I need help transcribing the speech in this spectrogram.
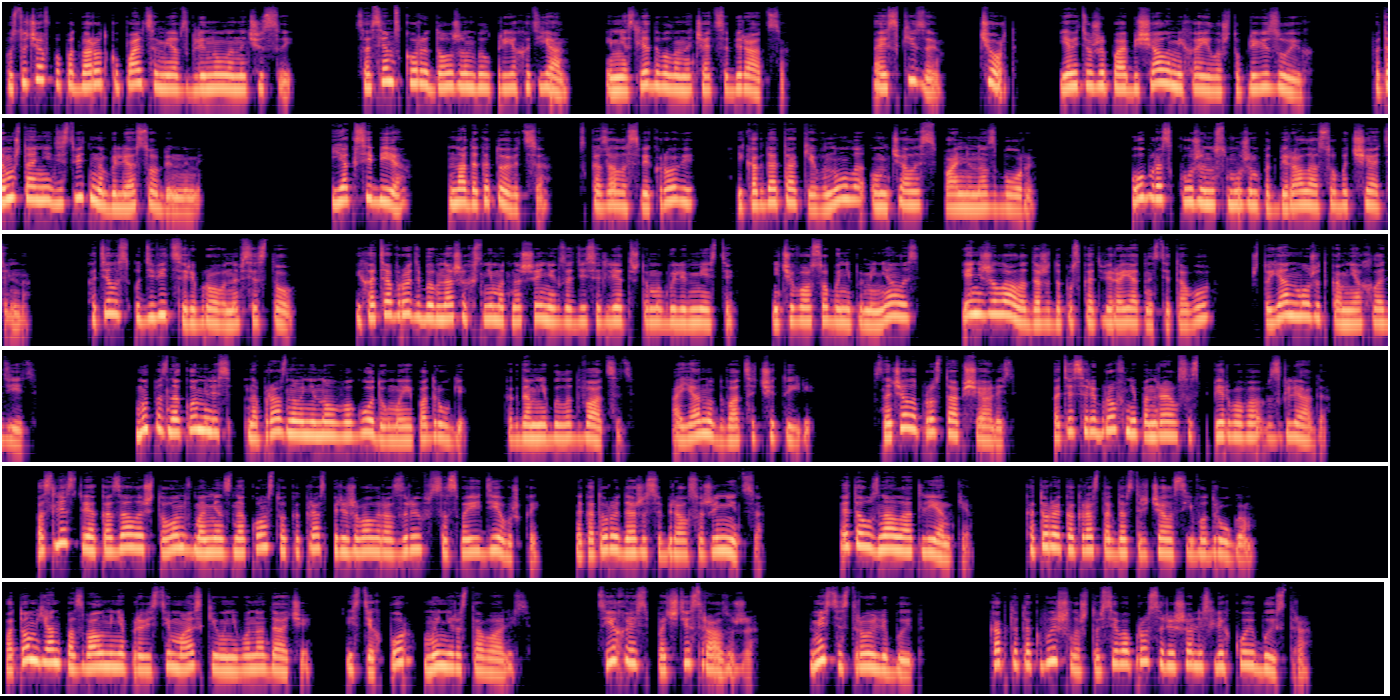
Постучав по подбородку пальцем, я взглянула на часы. Совсем скоро должен был приехать Ян, и мне следовало начать собираться. А эскизы? Черт, я ведь уже пообещала Михаилу, что привезу их, потому что они действительно были особенными. «Я к себе», «Надо готовиться», — сказала свекрови, и когда так кивнула, умчалась в спальню на сборы. Образ к ужину с мужем подбирала особо тщательно. Хотелось удивить Сереброва на все сто. И хотя вроде бы в наших с ним отношениях за 10 лет, что мы были вместе, ничего особо не поменялось, я не желала даже допускать вероятности того, что Ян может ко мне охладеть. Мы познакомились на праздновании Нового года у моей подруги, когда мне было 20, а Яну 24. Сначала просто общались, хотя Серебров мне понравился с первого взгляда. Впоследствии оказалось, что он в момент знакомства как раз переживал разрыв со своей девушкой, на которой даже собирался жениться. Это узнала от Ленки, которая как раз тогда встречалась с его другом. Потом Ян позвал меня провести майские у него на даче, и с тех пор мы не расставались. Съехались почти сразу же. Вместе строили быт. Как-то так вышло, что все вопросы решались легко и быстро.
